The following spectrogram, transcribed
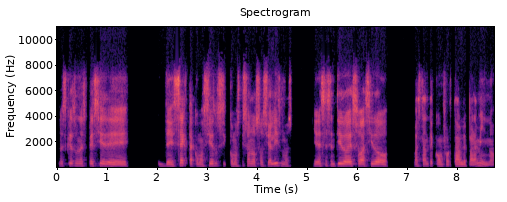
no es que es una especie de, de secta como si, como si son los socialismos. Y en ese sentido eso ha sido bastante confortable para mí, ¿no?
